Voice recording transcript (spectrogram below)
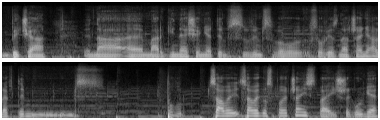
bycia na e, marginesie, nie tym w słowie znaczenia, ale w tym całej, całego społeczeństwa i szczególnie e,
